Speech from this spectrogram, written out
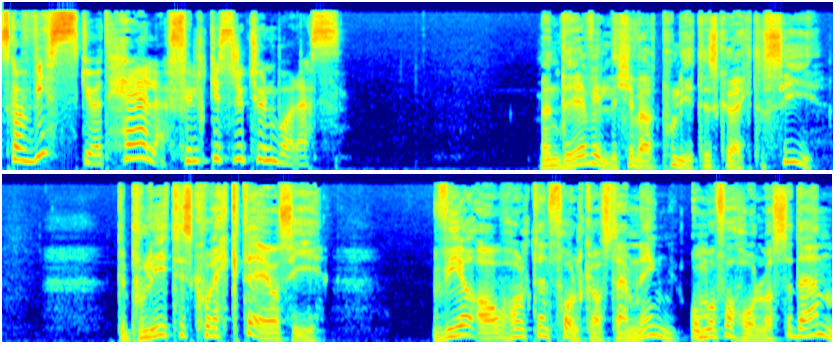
skal viske ut hele fylkesstrukturen vår. Men det ville ikke vært politisk korrekt å si. Det politisk korrekte er å si vi har avholdt en folkeavstemning om å forholde oss til den,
